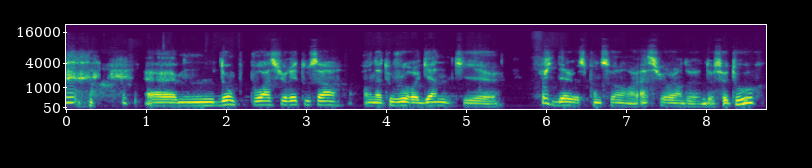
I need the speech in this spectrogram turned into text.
euh, donc, pour assurer tout ça, on a toujours Gann qui est fidèle sponsor assureur de, de, ce tour.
